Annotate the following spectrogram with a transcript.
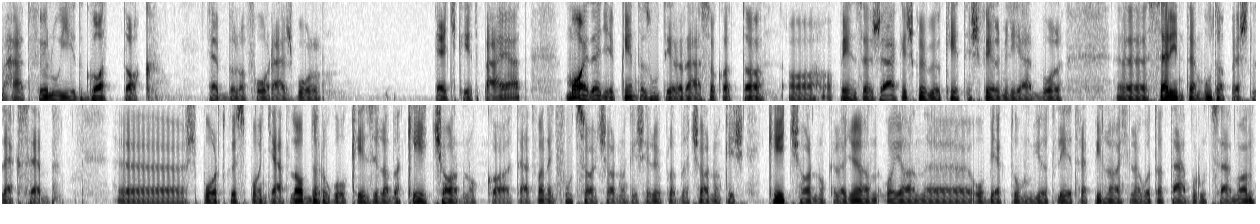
hát fölújítgattak ebből a forrásból egy-két pályát, majd egyébként az útéra rászakadt a, a, a pénzes zsák, és kb. két és fél milliárdból szerintem Budapest legszebb sportközpontját, labdarúgó, kézilabda, két csarnokkal, tehát van egy futsal csarnok és egy röplabda csarnok is, két csarnokkal egy olyan, olyan e, objektum jött létre pillanatnyilag ott a Tábor utcában,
